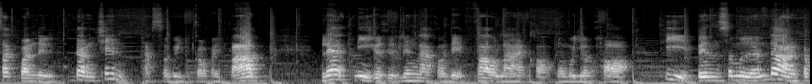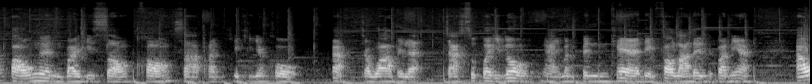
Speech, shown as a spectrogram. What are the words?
สักวันหนึ่ง ดังเช่น อัศวินก็ไม่ปั๊บและนี่ก็คือเรื่องราวของเด็กเฝ้าร้านของโมโมโยฮอที่เป็นเสมือนด่างกระเป๋าเงินใบที่ 2 ของสาพันธ์เฮกิยาโกอะจะว่าไปแล้วจากซูเปอร์ฮีโร่ไงมันเป็นแค่เด็กเฝ้าร้านได้วันเนี้ย เอา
